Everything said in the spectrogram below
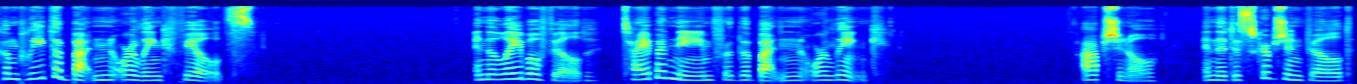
Complete the button or link fields. In the Label field, type a name for the button or link. Optional, in the Description field,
